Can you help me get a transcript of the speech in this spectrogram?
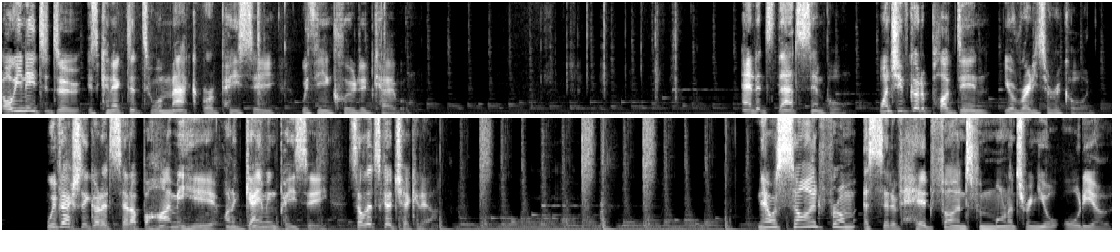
All you need to do is connect it to a Mac or a PC with the included cable. And it's that simple. Once you've got it plugged in, you're ready to record. We've actually got it set up behind me here on a gaming PC, so let's go check it out. Now, aside from a set of headphones for monitoring your audio,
